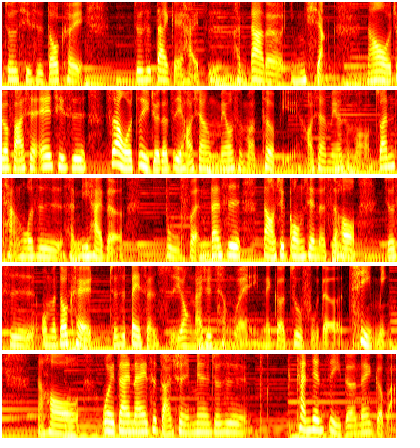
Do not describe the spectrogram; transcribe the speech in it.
就是其实都可以。就是带给孩子很大的影响，然后我就发现，哎，其实虽然我自己觉得自己好像没有什么特别，好像没有什么专长或是很厉害的部分，但是当我去贡献的时候，就是我们都可以就是被神使用来去成为那个祝福的器皿，然后我也在那一次短讯里面就是。看见自己的那个吧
